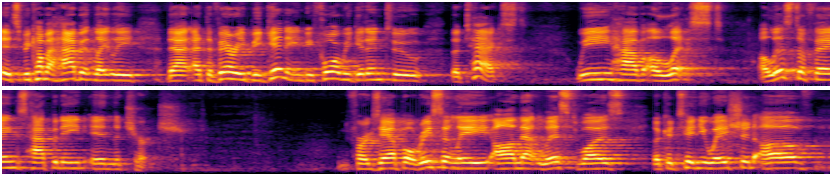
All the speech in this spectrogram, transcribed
it's become a habit lately that at the very beginning, before we get into the text, we have a list, a list of things happening in the church. For example, recently on that list was the continuation of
